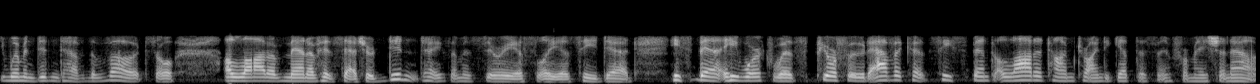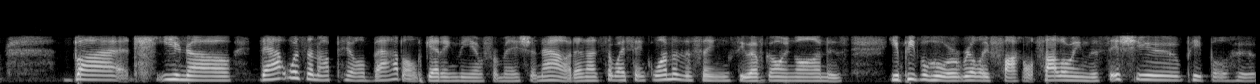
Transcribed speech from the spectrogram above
women didn't have the vote. So a lot of men of his stature didn't take them as seriously as he did. He spent, he worked with pure food advocates. He spent a lot of time trying to get this information out. But, you know, that was an uphill battle getting the information out. And I, so I think one of the things you have going on is you people who are really follow, following this issue, people who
